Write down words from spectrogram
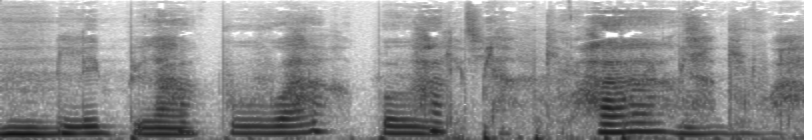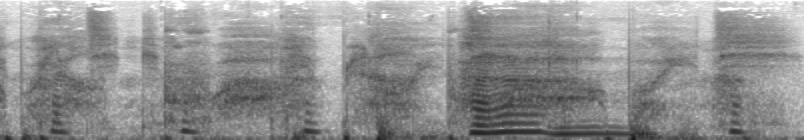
les pleins pouvoirs poétiques. Les. Les poétiques.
